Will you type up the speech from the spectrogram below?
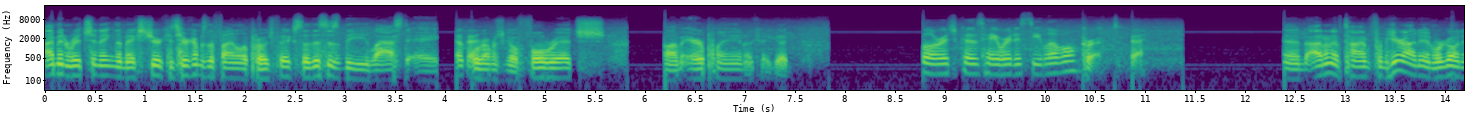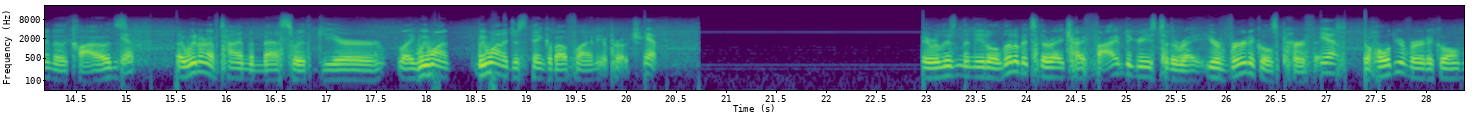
I'm enriching the mixture because here comes the final approach fix. So this is the last A. Okay. We're going to go full rich, um, airplane. Okay, good. Full rich because Hayward is sea level. Correct. Okay. And I don't have time from here on in. We're going into the clouds. Yep. Like we don't have time to mess with gear. Like we want we want to just think about flying the approach. Yep. Okay, we're losing the needle a little bit to the right. Try five degrees to the right. Your vertical's perfect. Yeah. So hold your vertical.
